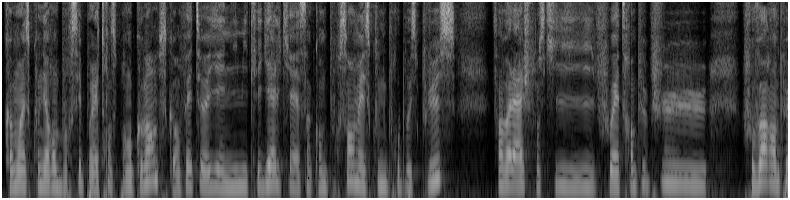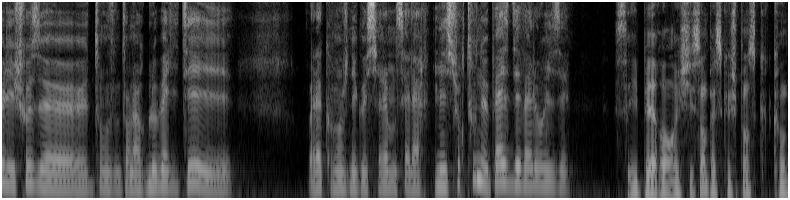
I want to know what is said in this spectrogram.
Comment est-ce qu'on est remboursé pour les transports en commun Parce qu'en fait, il y a une limite légale qui est à 50%, mais est-ce qu'on nous propose plus? Enfin voilà, je pense qu'il faut être un peu plus. Faut voir un peu les choses euh, dans, leur globalité et voilà comment je négocierai mon salaire. Mais surtout, ne pas se dévaloriser c'est hyper enrichissant parce que je pense que quand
